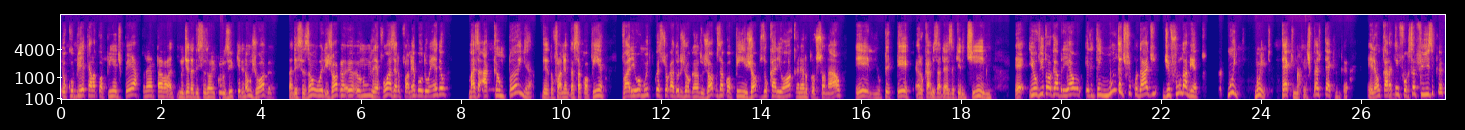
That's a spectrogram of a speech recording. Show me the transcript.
eu cobri aquela Copinha de perto, né? Estava lá no dia da decisão, inclusive, que ele não joga na decisão, ou ele joga, eu, eu não me lembro, 1x0 pro Flamengo, gol do Endel, mas a, a campanha de, do Flamengo dessa Copinha variou muito com esses jogadores jogando jogos da Copinha e jogos do Carioca, né, no profissional. Ele, o PP, era o camisa 10 daquele time. É, e o Vitor Gabriel, ele tem muita dificuldade de fundamento. Muito, muito. Técnica, dificuldade técnica. Ele é um cara que tem força física.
